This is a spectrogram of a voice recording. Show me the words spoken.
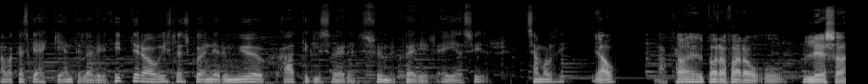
hafa kannski ekki endilega verið þittir á íslensku en eru mjög aðtiklisverðir sumir hverjir eigið síður. Sammála því? Já, Nákvæmlega. það er bara að fara og lesa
